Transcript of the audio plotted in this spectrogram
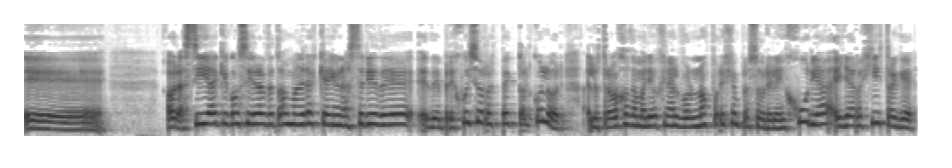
Eh, Ahora, sí hay que considerar de todas maneras que hay una serie de, de prejuicios respecto al color. Los trabajos de María Eugenia Albornoz, por ejemplo, sobre la injuria, ella registra que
